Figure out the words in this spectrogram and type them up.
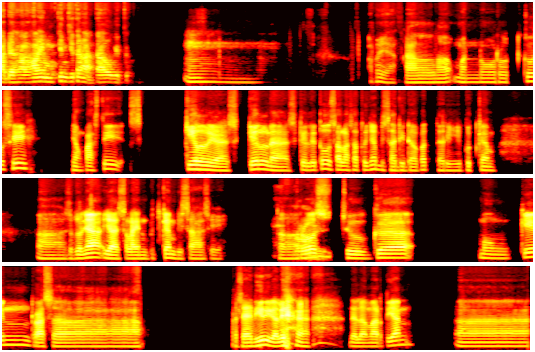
ada hal-hal yang mungkin kita nggak tahu gitu? Mmm. Apa ya, kalau menurutku sih yang pasti skill ya, skill. Nah, skill itu salah satunya bisa didapat dari bootcamp. Eee, sebetulnya ya selain bootcamp bisa sih. Oh, iya. Terus juga mungkin rasa percaya diri kali ya. Dalam artian, eee,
